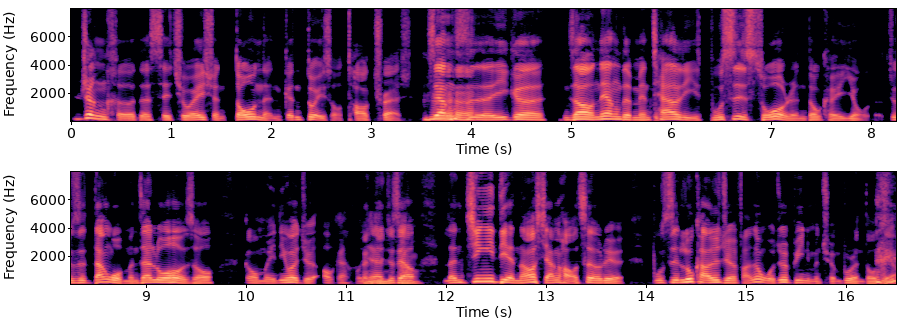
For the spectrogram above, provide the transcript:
任何的 situation 都能跟对手 talk trash，这样子的一个，你知道那样的 mentality 不是所有人都可以有的。就是当我们在落后的时候，跟我们一定会觉得，哦，看我现在就是要冷静一点，然后想好策略。不是卢卡就觉得，反正我就比你们全部人都屌。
